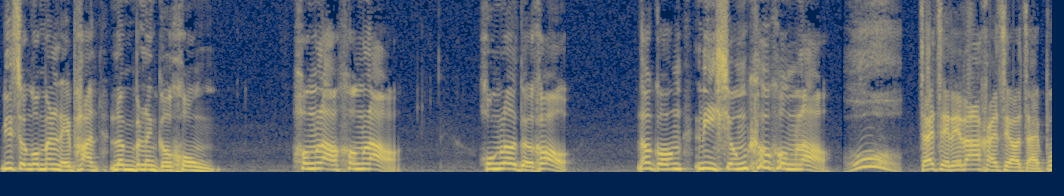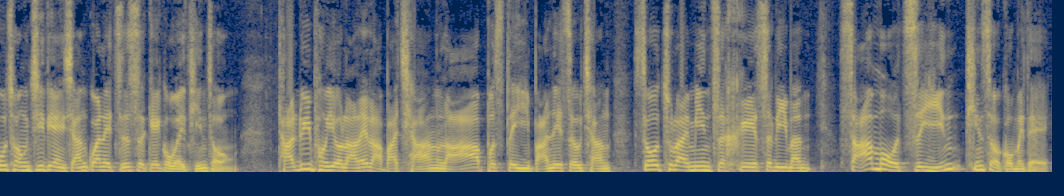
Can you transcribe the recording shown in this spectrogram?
你说我们那盘能不能够红？红了，红了。红了得好，老公，你胸口红了。哦，在这里呢，还是要再补充几点相关的知识给各位听众。他女朋友拿的那把枪，那不是得一般的手枪，说出来名字黑死你们！沙漠之鹰，听说过没得？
